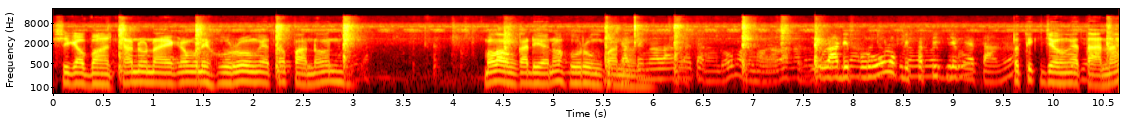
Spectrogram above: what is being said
Siga baca nu naik kamu nih hurung eta panon. Melong ka dia no hurung panon. Ulah dipuruluk di petik jeung etana. Petik jeung etana.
